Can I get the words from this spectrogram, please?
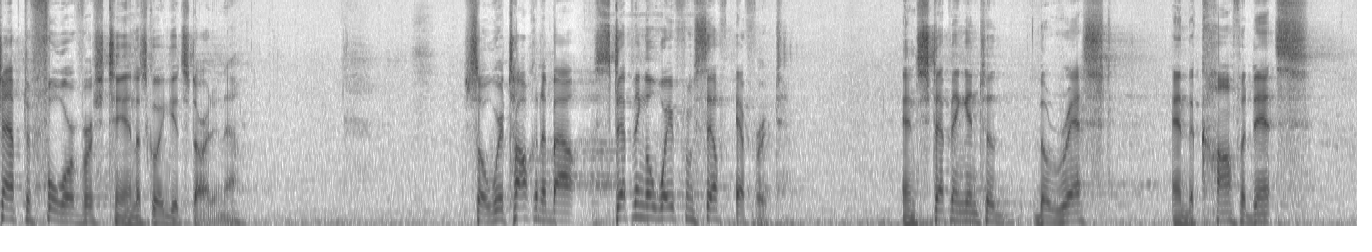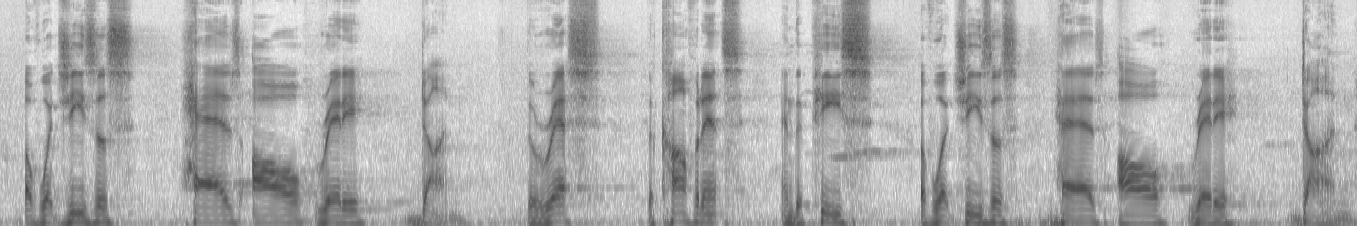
chapter 4, verse 10. Let's go ahead and get started now. So, we're talking about stepping away from self effort and stepping into the rest and the confidence of what Jesus has already done. The rest, the confidence, and the peace of what Jesus has already done.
